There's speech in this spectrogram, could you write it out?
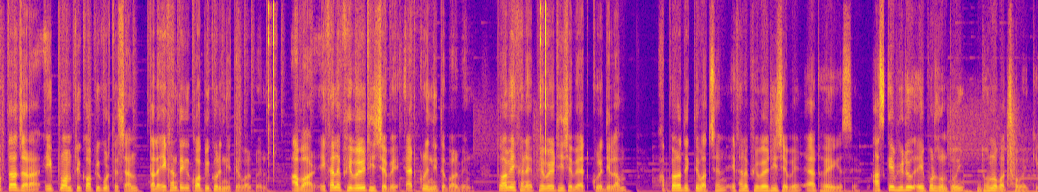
আপনারা যারা এই প্রম্পটটি কপি করতে চান, তারা এখান থেকে কপি করে নিতে পারবেন। আবার এখানে ফেভারিট হিসেবে অ্যাড করে নিতে পারবেন। তো আমি এখানে ফেভারিট হিসেবে অ্যাড করে দিলাম। আপনারা দেখতে পাচ্ছেন, এখানে ফেভারিট হিসেবে অ্যাড হয়ে গেছে। আজকের ভিডিও এই পর্যন্তই। ধন্যবাদ সবাইকে।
